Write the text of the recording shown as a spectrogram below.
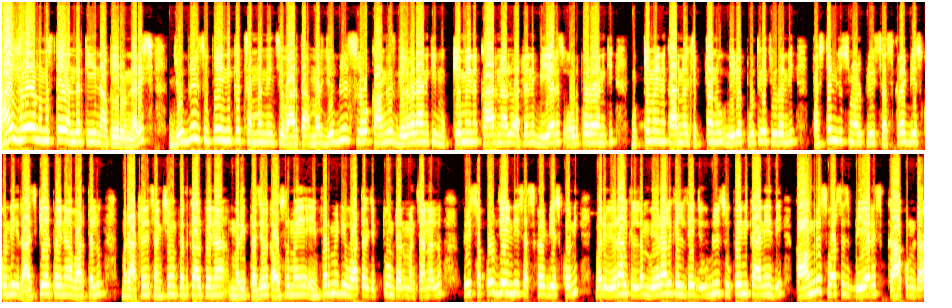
హాయ్ హలో నమస్తే అందరికీ నా పేరు నరేష్. జూబ్లీల్స్ ఉప ఎన్నికకు సంబంధించి వార్త. మరి జూబ్లీల్స్లో కాంగ్రెస్ గెలవడానికి ముఖ్యమైన కారణాలు అట్లనే బీఆర్ఎస్ ఓడిపోవడానికి ముఖ్యమైన కారణాలు చెప్తాను. వీడియో పూర్తిగా చూడండి. ఫస్ట్ టైం చూసిన వాళ్ళు ప్లీజ్ సబ్స్క్రైబ్ చేసుకోండి. రాజకీయాలపైన వార్తలు మరి అట్లనే సంక్షేమ పథకాలపైన మరి ప్రజలకు అవసరమయ్యే ఇన్ఫర్మేటివ్ వార్తలు చెప్తూ ఉంటాను మన ఛానల్లో ప్లీజ్ సపోర్ట్ చేయండి సబ్స్క్రైబ్ చేసుకొని. మరి వివరాలకు వెళ్దాం. వివరాలకు వెళ్తే జూబ్లీల్స్ ఉప ఎన్నిక అనేది కాంగ్రెస్ వర్సెస్ బీఆర్ఎస్ కాకుండా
